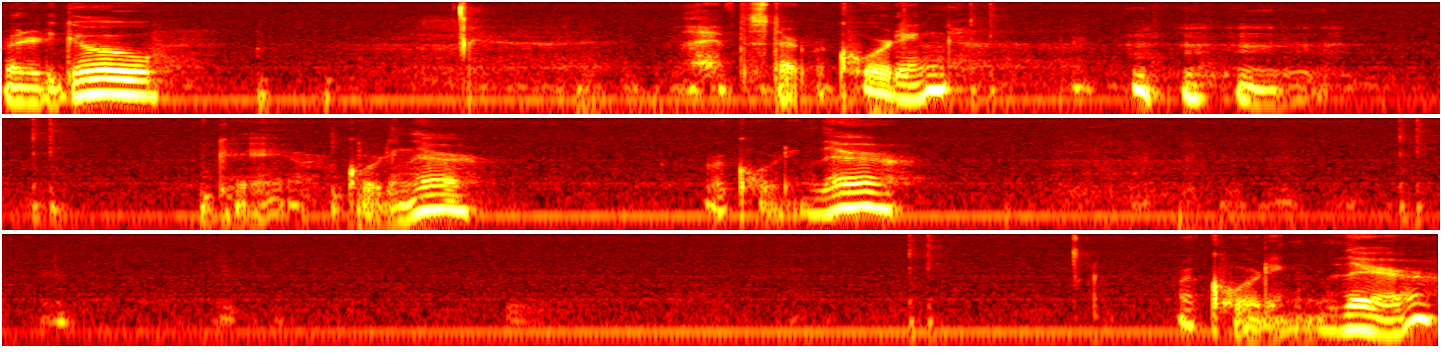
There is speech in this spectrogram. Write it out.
Ready to go. I have to start recording. Hmm, hmm, hmm. There. Recording there. Recording there.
